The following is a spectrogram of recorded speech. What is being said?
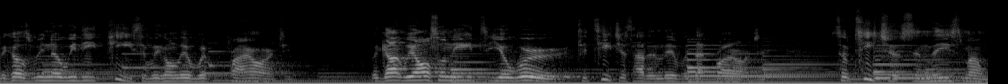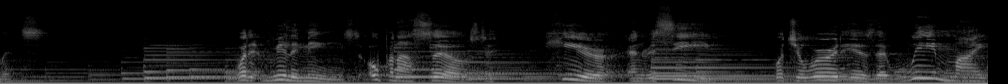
because we know we need peace if we're going to live with priority. But God, we also need your word to teach us how to live with that priority. So teach us in these moments what it really means to open ourselves to hear and receive what your word is that we might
